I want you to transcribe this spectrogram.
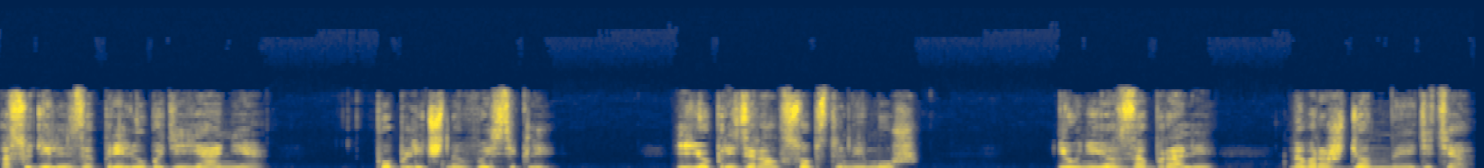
осудили за прелюбодеяние, публично высекли. Ее презирал собственный муж, и у нее забрали новорожденное дитя.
